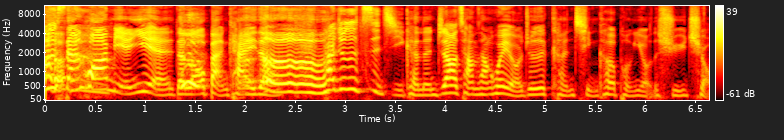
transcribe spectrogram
就是三花棉业的老板开的，他就是自己可能知道常常会有就是可能请客朋友的需求，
